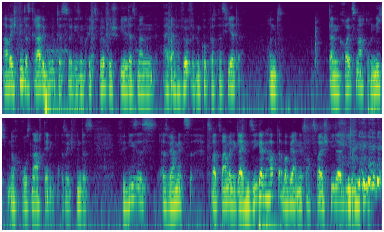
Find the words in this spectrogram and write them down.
aber ich finde das gerade gut, dass bei diesem Quicks Würfelspiel, dass man halt einfach würfelt und guckt, was passiert und dann ein Kreuz macht und nicht noch groß nachdenkt. Also ich finde das für dieses, also wir haben jetzt zwar zweimal die gleichen Sieger gehabt, aber wir hatten jetzt auch zwei Spieler, die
